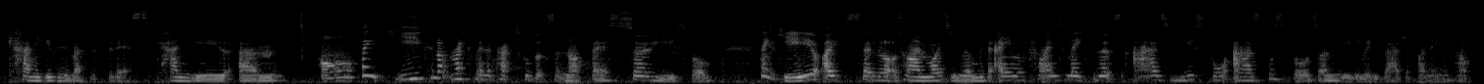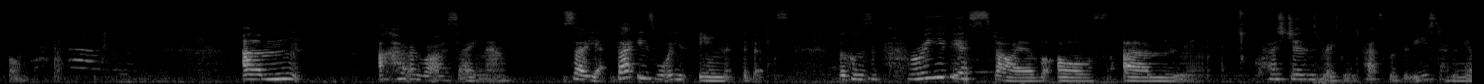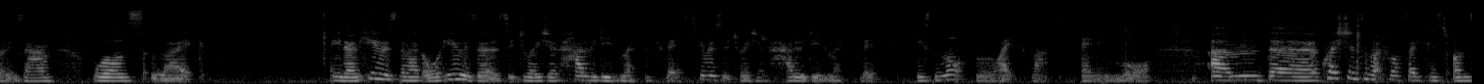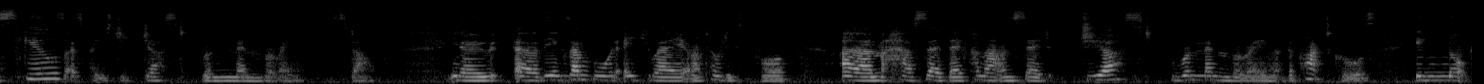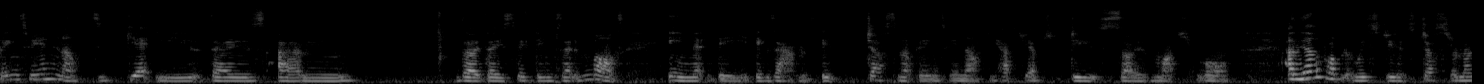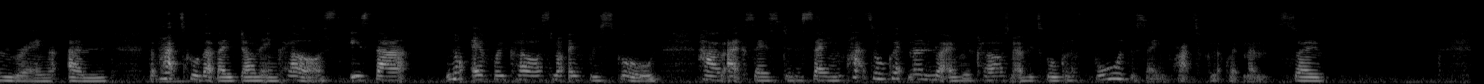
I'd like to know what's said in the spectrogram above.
can you give me the method for this? Can you um, Oh, thank you. Cannot recommend the practical books enough. They're so useful. Thank you. I spend a lot of time writing them with the aim of trying to make the books as useful as possible. So I'm really, really glad you're finding them helpful. Um, I can't remember what I was saying now. So yeah, that is what is in the books. Because the previous style of um, questions relating to practicals that we used to have in the old exam was like you know, here is the method, or here is a situation, how do we do the method for this? Here is a situation, how do we do the method for this? It's not like that anymore. Um, the questions are much more focused on skills as opposed to just remembering stuff. You know, uh, the exam board AQA, and I've told you this before, um, have said they've come out and said just remembering the practicals is not going to be enough to get you those um, the, those 15% of marks in the exams. It's just not going to be enough. You have to be able to do so much more. And the other problem with students just remembering um, the practical that they've done in class is that not every class, not every school has access to the same practical equipment. Not every class, not every school can afford the same practical equipment. So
